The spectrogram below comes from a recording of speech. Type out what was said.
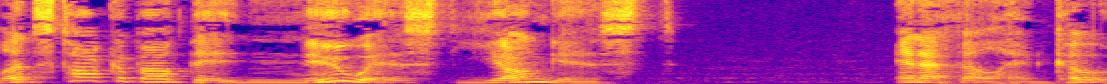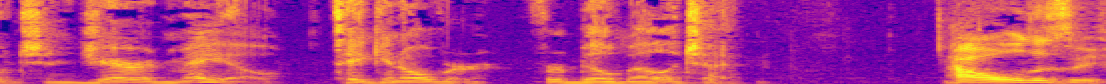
Let's talk about the newest, youngest NFL head coach and Jerod Mayo taking over for Bill Belichick. How old is he?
